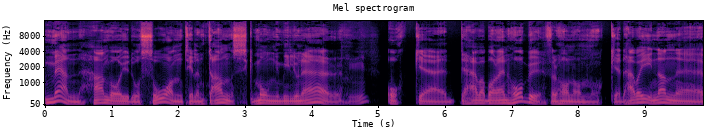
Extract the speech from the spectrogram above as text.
Men han var ju då son till en dansk mångmiljonär. Och eh, det här var bara en hobby för honom. Och eh, det här var ju innan eh,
